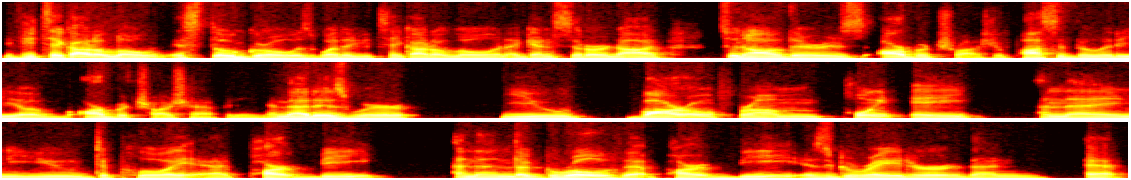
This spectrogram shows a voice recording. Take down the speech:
If you take out a loan it still grows whether you take out a loan against it or not. So now there's arbitrage a possibility of arbitrage happening. And that is where you borrow from point a and then you deploy at part B, and then the growth at part B is greater than at,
